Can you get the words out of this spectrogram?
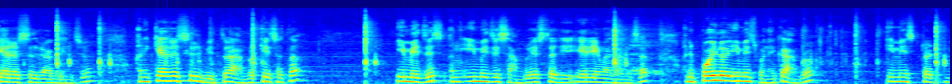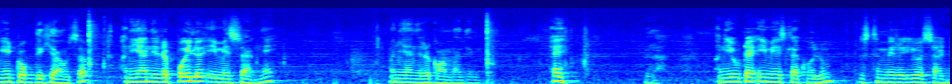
क्यारोसिल राखिदिन्छु। अनि क्यारोसिलभित्र हाम्रो के छ त? इमेजेस अनि इमेजेस हाम्रो यसरी एरियामा जान्छ। अनि पहिलो इमेज भनेको हाम्रो इमेज डट नेटवर्कदेखि आउँछ। अनि यहाँनिर पहिलो इमेज राख्ने। अनि यहाँनिर कमा दिउँ है? ल। अनि एउटा इमेजलाई खोलौँ जस्तै मेरो यो साइड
